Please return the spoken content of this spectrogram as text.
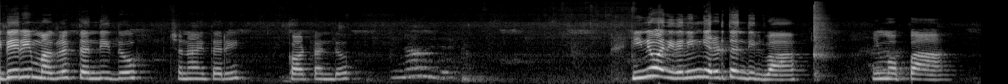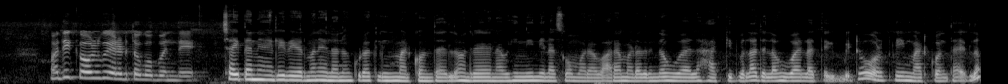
ಇದೇ ರೀ ಮಗ್ಳಿಗೆ ತಂದಿದ್ದು. ಚೆನ್ನಾಗಿತ್ತ ರೀ, ಕಾಟನ್ದು. ಇನ್ನೂ ಒಂದಿದೆ, ನಿನ್ಗೆ ಎರಡು ತಂದಿಲ್ವಾ? ನಿಮ್ಮಪ್ಪ ಅದಕ್ಕೆ ಅವಳಿಗೂ ಎರಡು ತೊಗೊಬಂದೆ ಚೈತನ್ಯ ಇಲ್ಲಿ ದೇವ್ರ ಮನೆ ಎಲ್ಲನೂ ಕೂಡ ಕ್ಲೀನ್ ಮಾಡ್ಕೊತಾ ಇದ್ಲು. ಅಂದರೆ ನಾವು ಹಿಂದಿನ ದಿನ ಸೋಮವಾರ ವಾರ ಮಾಡೋದ್ರಿಂದ ಹೂವೆಲ್ಲ ಹಾಕಿದ್ವಲ್ಲ, ಅದೆಲ್ಲ ಹೂವೆಲ್ಲ ತೆಗೆದ್ಬಿಟ್ಟು ಅವ್ರು ಕ್ಲೀನ್ ಮಾಡ್ಕೊತಾ ಇದ್ಲು.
